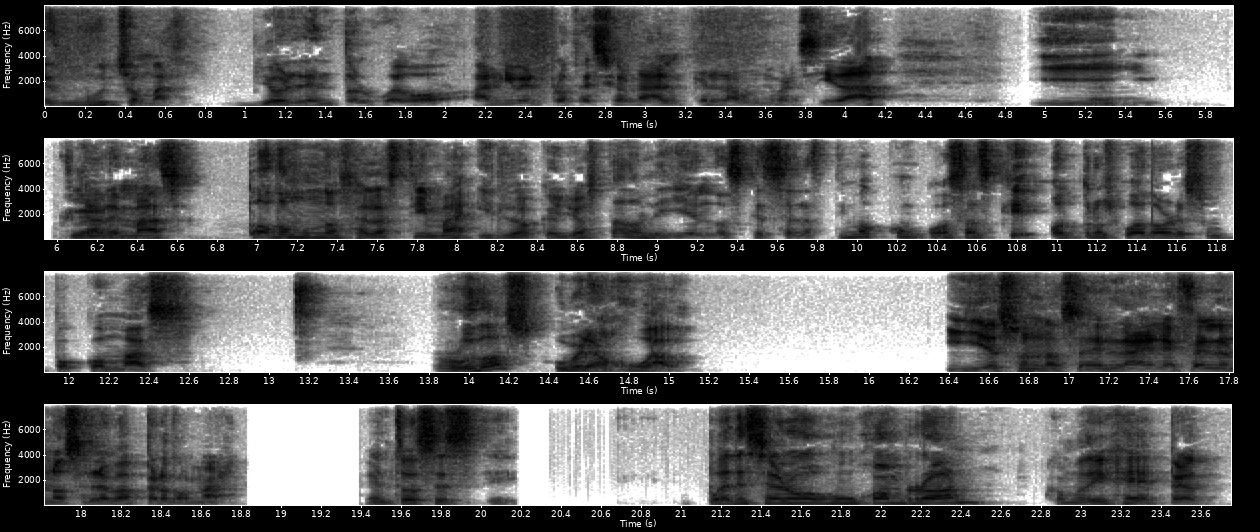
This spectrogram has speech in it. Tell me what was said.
es mucho más violento el juego a nivel profesional que en la universidad. Y, además, todo mundo se lastima. Y lo que yo he estado leyendo es que se lastimó con cosas que otros jugadores un poco más rudos hubieran jugado. Y eso en la NFL no se le va a perdonar. Entonces, eh, puede ser un home run, como dije, pero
